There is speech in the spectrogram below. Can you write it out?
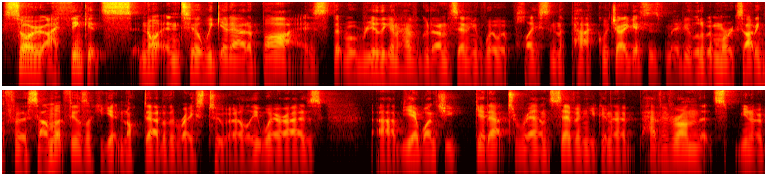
So I think it's not until we get out of buys that we're really going to have a good understanding of where we're placed in the pack, which I guess is maybe a little bit more exciting for some. It feels like you get knocked out of the race too early, whereas uh, yeah, once you get out to round seven, you're going to have everyone that's, you know,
